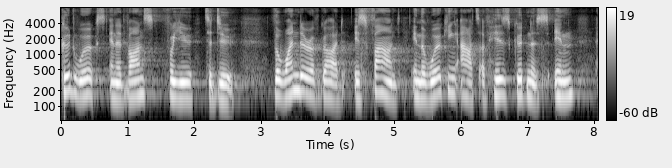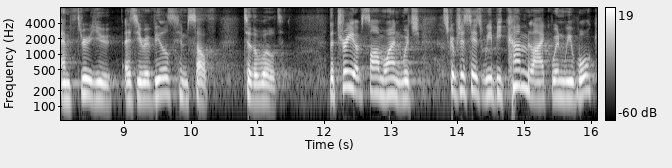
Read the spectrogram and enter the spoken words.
good works in advance for you to do. The wonder of God is found in the working out of His goodness in and through you as He reveals Himself to the world. The tree of Psalm 1, which Scripture says we become like when we walk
